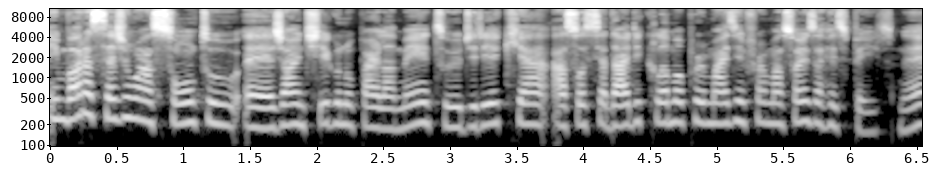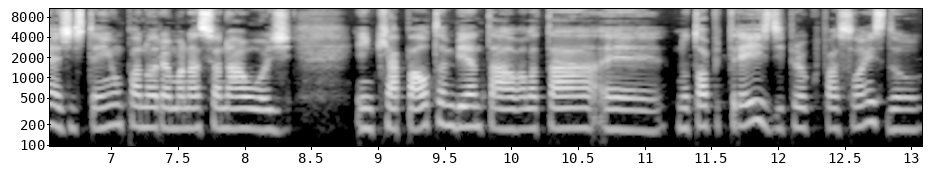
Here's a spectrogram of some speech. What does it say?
Embora seja um assunto é, já antigo no parlamento, eu diria que a, a, sociedade clama por mais informações a respeito. Né? A gente tem um panorama nacional hoje em que a pauta ambiental está é, no top 3 de preocupações do,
